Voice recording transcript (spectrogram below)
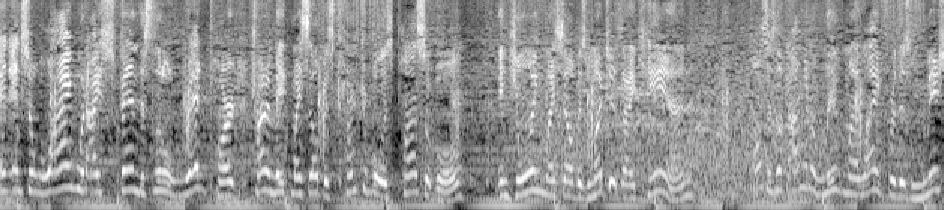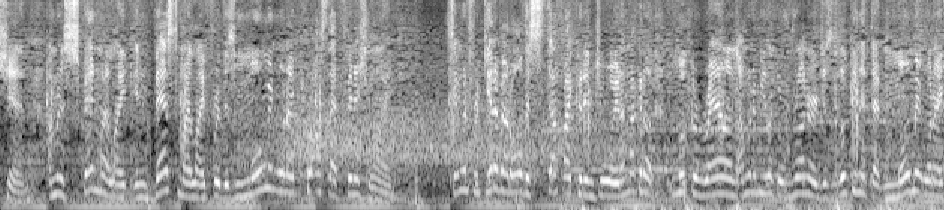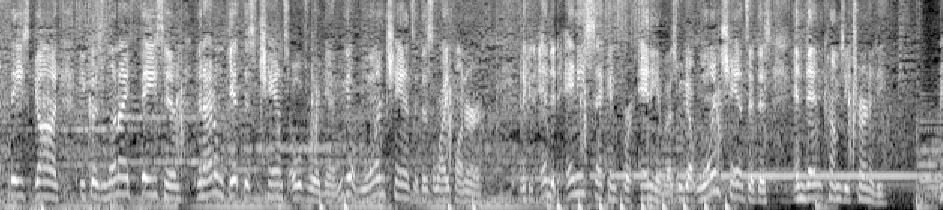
And, and so why would I spend this little red part trying to make myself as comfortable as possible enjoying myself as much as I can. Says, look, I'm going to live my life for this mission. I'm going to spend my life, invest my life for this moment when I cross that finish line. See, I'm going to forget about all this stuff I could enjoy, and I'm not going to look around. I'm going to be like a runner, just looking at that moment when I face God, because when I face Him, then I don't get this chance over again. We get one chance at this life on earth and it can end at any second for any of us. We've got one chance at this, and then comes eternity.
